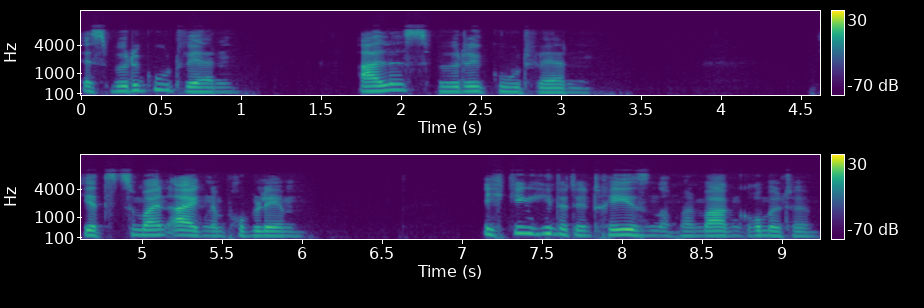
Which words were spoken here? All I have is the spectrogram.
Es würde gut werden. Alles würde gut werden. Jetzt zu meinem eigenen Problem. Ich ging hinter den Tresen und mein Magen grummelte.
